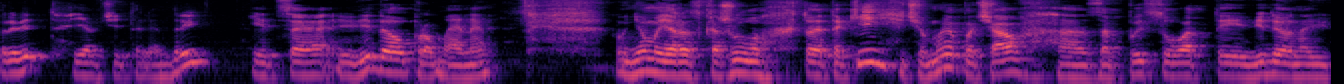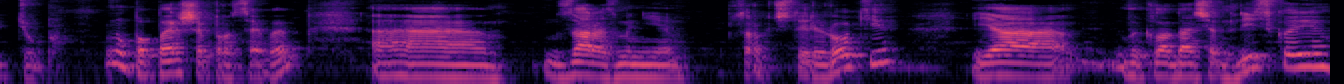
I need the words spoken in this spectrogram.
Привіт, я вчитель Андрій, і це відео про мене. В ньому я розкажу, хто я такий і чому я почав е, записувати відео на YouTube. Ну, по-перше, про себе. Е, Зараз мені 44 роки. Я викладач англійської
